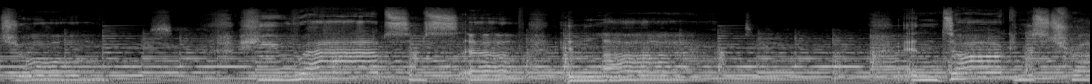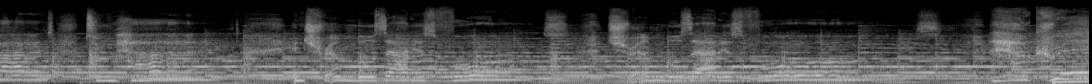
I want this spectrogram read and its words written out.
rejoice. He wraps himself in light, and darkness tries to hide and trembles at his voice, trembles at his voice. How great!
